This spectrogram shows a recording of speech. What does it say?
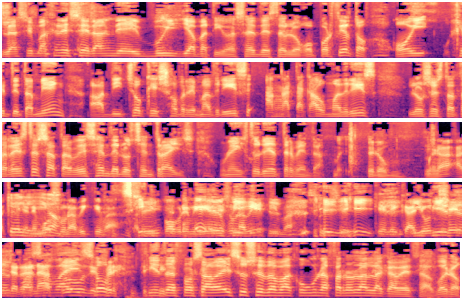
Las imágenes serán eh, muy llamativas, eh, desde luego. Por cierto, hoy gente también ha dicho que sobre Madrid han atacado Madrid los extraterrestres a través eh, de los centrales. Una historia tremenda. Pero Bueno, aquí Qué tenemos lío. una víctima. Sí. Aquí, pobre Miguel es una Miguel. víctima. Sí, sí. Que le cayó un mientras cheldranazo pasaba eso- de frente. Mientras pasaba eso, se daba con una farola en la cabeza. Bueno,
